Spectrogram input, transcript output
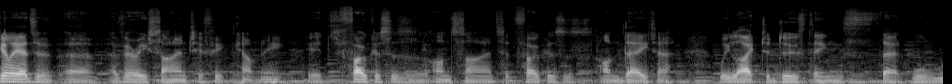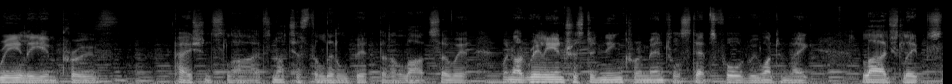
Gilead's a, a, a, very scientific company. It focuses on science, it focuses on data. We like to do things that will really improve patients' lives, not just a little bit, but a lot. So we're, we're not really interested in incremental steps forward. We want to make large leaps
